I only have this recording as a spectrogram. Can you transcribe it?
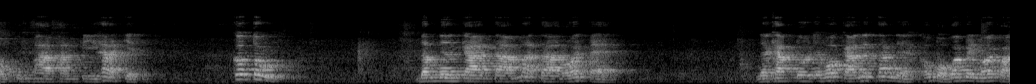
2 กุมภาพันธ์ปี 57 ก็ต้องดำเนินการตามมาตรา 108 นะครับ โดยเฉพาะการเลือกตั้งเนี่ยเขาบอกว่าไม่น้อยกว่า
